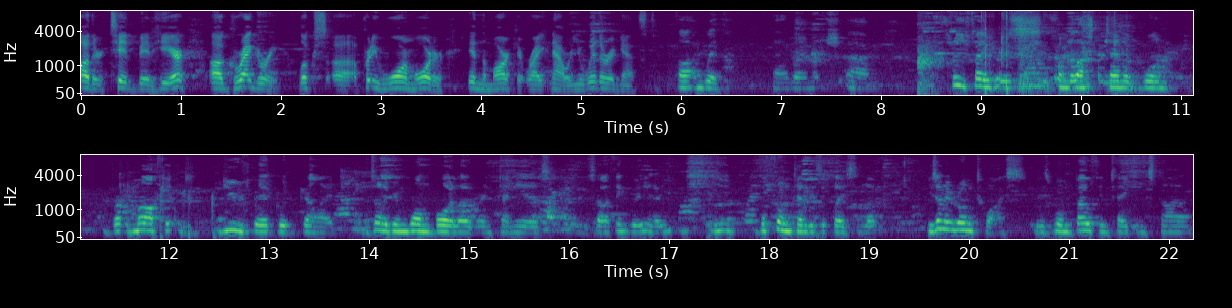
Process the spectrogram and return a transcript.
other tidbit here. Uh, Gregory looks uh, a pretty warm order in the market right now. Are you with or against? Uh, I'm with, uh, very much. Um, three favourites from the last 10 have won, but the market is usually a good guide. There's only been one boil over in 10 years, so I think we, you know, you, the front end is the place to look. He's only run twice. He's won both in taking style.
